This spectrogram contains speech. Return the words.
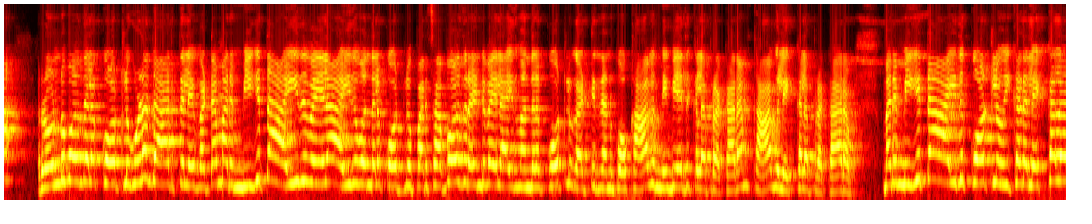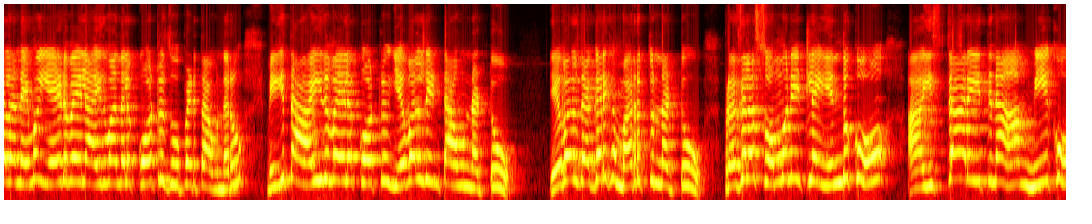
రెండు వందల కోట్లు కూడా దాటలేవట. మరి మిగతా ఐదు వేల ఐదు వందల కోట్లు పర్ సపోజ్ రెండు వేల ఐదు వందల కోట్లు కట్టిరనుకో కాగు నివేదికల ప్రకారం కాగు లెక్కల ప్రకారం. మరి మిగతా ఐదు కోట్లు ఇక్కడ లెక్కలలోనేమో ఏడు వేల ఐదు వందల కోట్లు చూపెడతా ఉన్నారు. మిగతా ఐదు వేల కోట్లు ఎవరు తింటా ఉన్నట్టు? ఎవరి దగ్గరికి మరుతున్నట్టు? ప్రజల సొమ్ముని ఇట్లా ఎందుకు ఆ ఇష్టారీతిన మీకు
